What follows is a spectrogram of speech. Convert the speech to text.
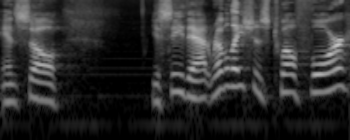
And so you see that. Revelations 12 4,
